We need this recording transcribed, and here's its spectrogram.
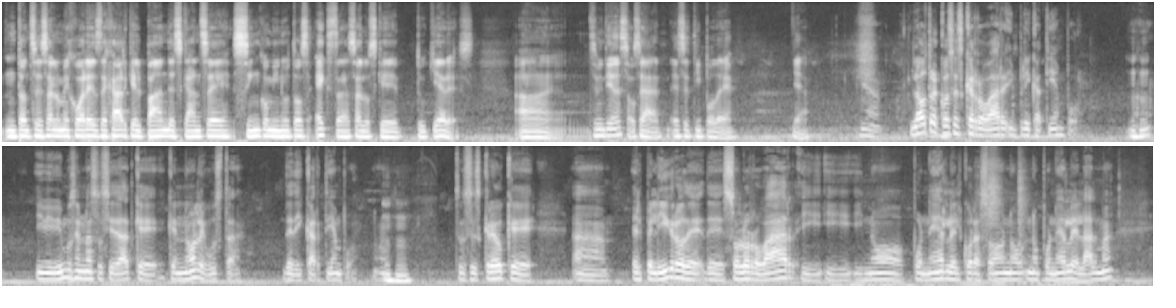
Entonces a lo mejor es dejar que el pan descanse cinco minutos extras a los que tú quieres. Uh, ¿Sí me entiendes? O sea, ese tipo de... Ya. La otra cosa es que robar implica tiempo. Y vivimos en una sociedad que, que no le gusta dedicar tiempo. Entonces creo que ah, el peligro de, solo robar y, no ponerle el corazón, no, ponerle el alma,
